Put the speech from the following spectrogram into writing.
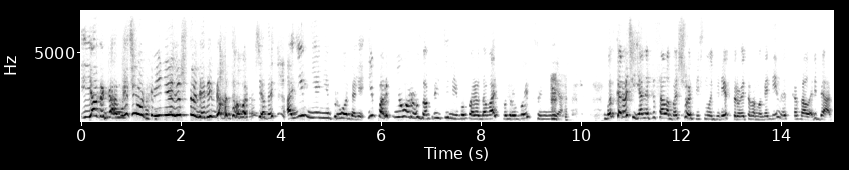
и я такая, вы что, охренели, что ли, ребята, вообще? То есть они мне не продали, и партнеру запретили его продавать по другой цене. Вот, короче, я написала большое письмо директору этого магазина и сказала, ребят,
